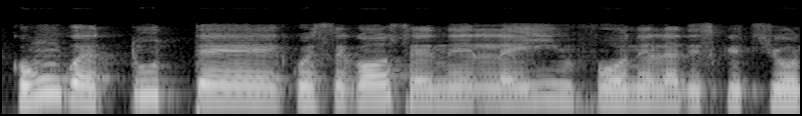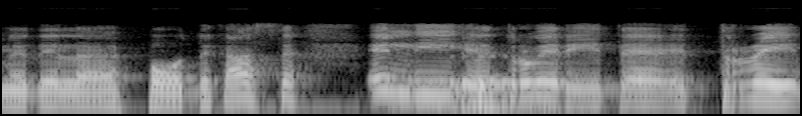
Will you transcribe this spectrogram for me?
comunque tutte queste cose nelle info nella descrizione del podcast e lì eh, troverete tre,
